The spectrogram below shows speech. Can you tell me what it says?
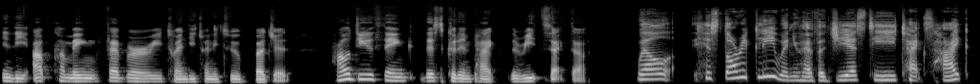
in the upcoming February 2022 budget. How do you think this could impact the REIT sector? Well, historically, when you have a GST tax hike,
